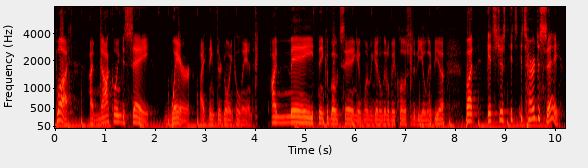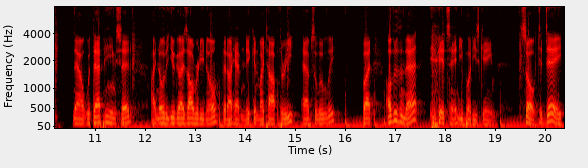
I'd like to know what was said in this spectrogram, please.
But I'm not going to say where I think they're going to land. I may think about saying it when we get a little bit closer to the Olympia, but it's just it's it's hard to say. Now, with that being said, I know that you guys already know that I have Nick in my top 3, absolutely. But other than that, it's anybody's game. So, today,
